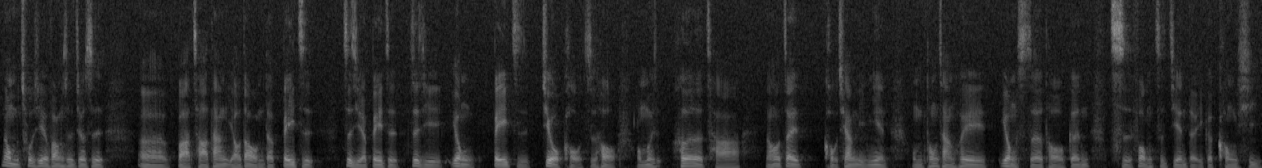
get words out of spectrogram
那我们错吸的方式就是，呃，把茶汤舀到我们的杯子，自己的杯子，自己用杯子就口之后，我们喝了茶，然后在口腔里面，我们通常会用舌头跟齿缝之间的一个空隙。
